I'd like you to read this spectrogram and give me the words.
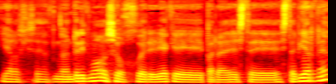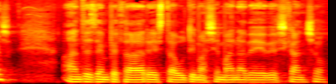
y a los que estén haciendo en ritmo, os sugeriría que para este, este viernes, antes de empezar esta última semana de descanso,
